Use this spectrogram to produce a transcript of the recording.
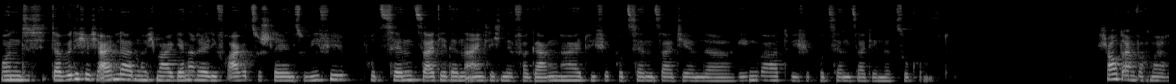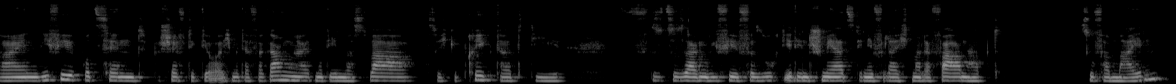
Und da würde ich euch einladen, euch mal generell die Frage zu stellen, zu wie viel Prozent seid ihr denn eigentlich in der Vergangenheit, wie viel Prozent seid ihr in der Gegenwart, wie viel Prozent seid ihr in der Zukunft. Schaut einfach mal rein, wie viel Prozent beschäftigt ihr euch mit der Vergangenheit, mit dem, was war, was euch geprägt hat, die sozusagen, wie viel versucht ihr den Schmerz, den ihr vielleicht mal erfahren habt, zu vermeiden.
